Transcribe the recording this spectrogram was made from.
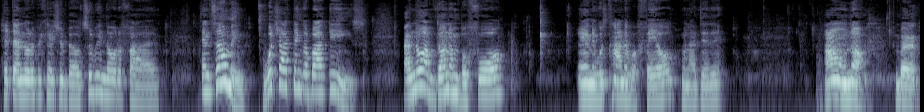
Hit that notification bell to be notified. And tell me, what y'all think about these? I know I've done them before. And it was kind of a fail when I did it. I don't know. But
